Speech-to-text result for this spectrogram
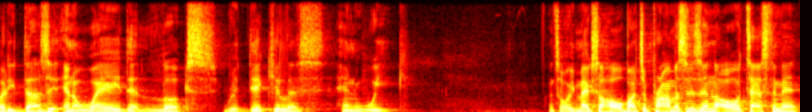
but he does it in a way that looks ridiculous and weak. And so he makes a whole bunch of promises in the Old Testament.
